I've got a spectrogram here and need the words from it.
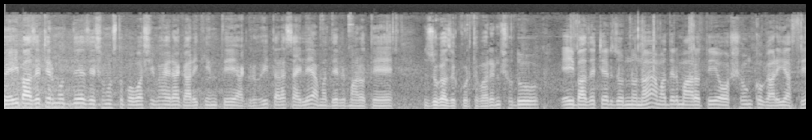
তো এই বাজেটের মধ্যে যে সমস্ত প্রবাসী ভাইরা গাড়ি কিনতে আগ্রহী, তারা চাইলে আমাদের মারতে যোগাযোগ করতে পারেন। শুধু এই বাজেটের জন্য নয়, আমাদের মারতে অসংখ্য গাড়ি আছে।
